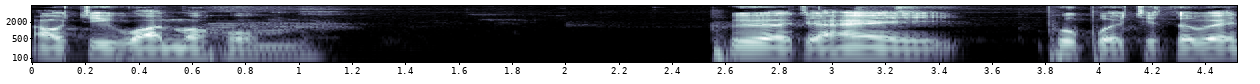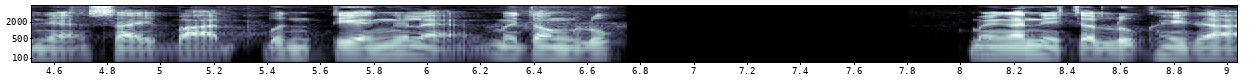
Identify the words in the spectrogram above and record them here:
เอาจีวรมาห่ม เพื่อจะให้ ผู้ป่วยจิตเวชเนี่ยใส่บาตรบนเตียงนี่แหละ ไม่ต้องลุก ไม่งั้นเนี่ยจะลุกให้ได้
